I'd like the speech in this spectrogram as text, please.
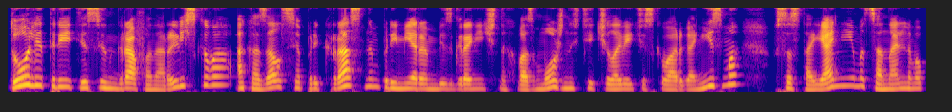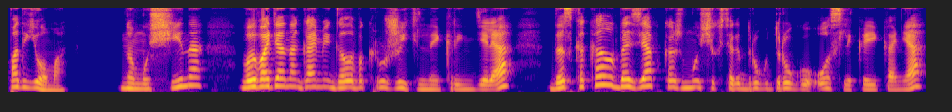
то ли третий сын графа Нарыльского оказался прекрасным примером безграничных возможностей человеческого организма в состоянии эмоционального подъема. Но мужчина, выводя ногами головокружительные кренделя, доскакал до зябко жмущихся друг к другу ослика и коня,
